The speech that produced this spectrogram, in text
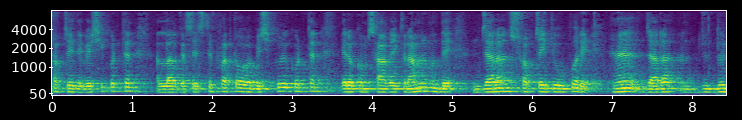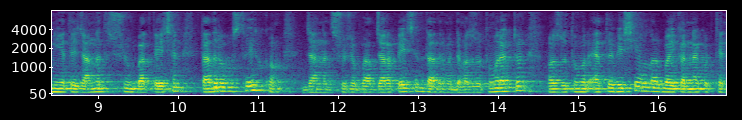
সবচেয়ে বেশি করতেন, আল্লাহর কাছে ইস্তেফার তো বেশি করে করতেন। এরকম সাহাবেক রামের মধ্যে যারা সবচাইতে উপরে হ্যাঁ যারা দুনিয়াতে জান্নাত সুসংবাদ পেয়েছেন, তাদের অবস্থা এরকম। জান্নাত সুসংবাদ যারা পেয়েছেন, তাদের মধ্যে হজরত উমর একজন। হজরত উমর এত বেশি আল্লাহর ভয় কান্না করতেন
